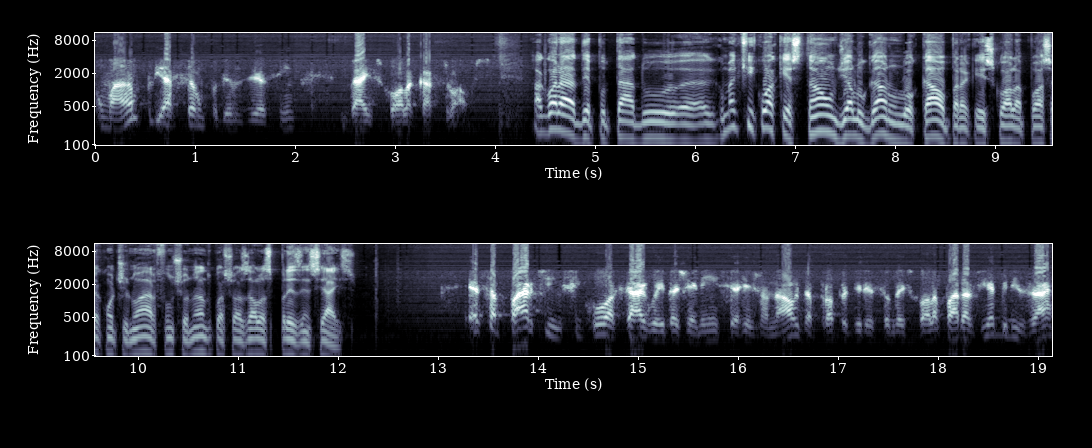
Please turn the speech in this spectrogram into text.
uma ampliação, podemos dizer assim, da escola Castro Alves. Agora, deputado, eh, como é que ficou a questão de alugar um local para que a escola possa continuar funcionando com as suas aulas presenciais? Essa parte ficou a cargo aí da gerência regional e da própria direção da escola para viabilizar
